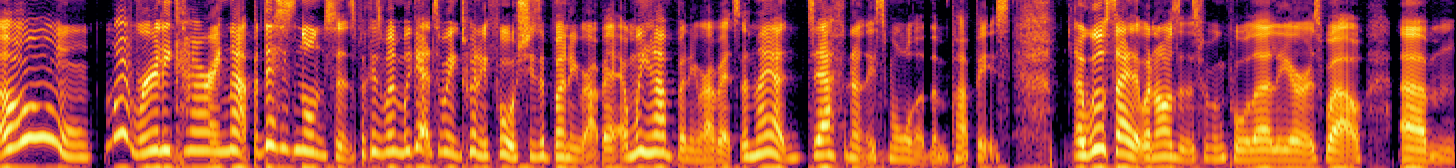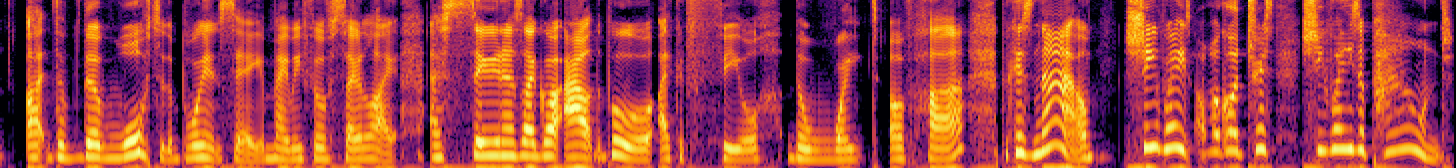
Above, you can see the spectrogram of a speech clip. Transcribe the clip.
Oh, am I really carrying that? But this is nonsense because when we get to week 24, she's a bunny rabbit, and we have bunny rabbits, and they are definitely smaller than puppies. I will say that when I was in the swimming pool earlier as well, um, I, the the water, the buoyancy made me feel so light. As soon as I got out the pool, I could feel the weight of her because now she weighs. Oh my god, Tris, she weighs a pound.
